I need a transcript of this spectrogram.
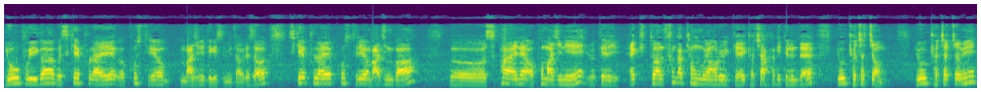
이 부위가 그 scapula의 그 posterior margin이 되겠습니다. 그래서 scapula의 posterior margin과 그 spine의 upper margin이 이렇게 acute한 삼각형 모양으로 이렇게 교차하게 되는데 이 교차점, 이 교차점이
